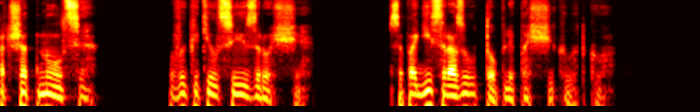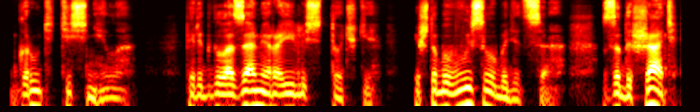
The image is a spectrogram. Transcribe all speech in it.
отшатнулся, выкатился из рощи. Сапоги сразу утопли по щиколотку. Грудь теснила. Перед глазами роились точки — и чтобы высвободиться, задышать,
